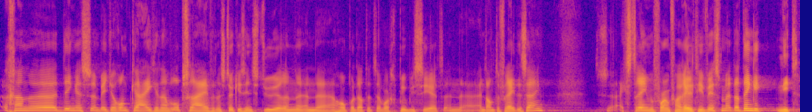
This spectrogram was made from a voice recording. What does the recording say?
gaan uh, dingen, een beetje rondkijken en wat opschrijven en stukjes insturen en, en hopen dat het wordt gepubliceerd en, en dan tevreden zijn? Dus extreme vorm van relativisme, dat denk ik niet.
